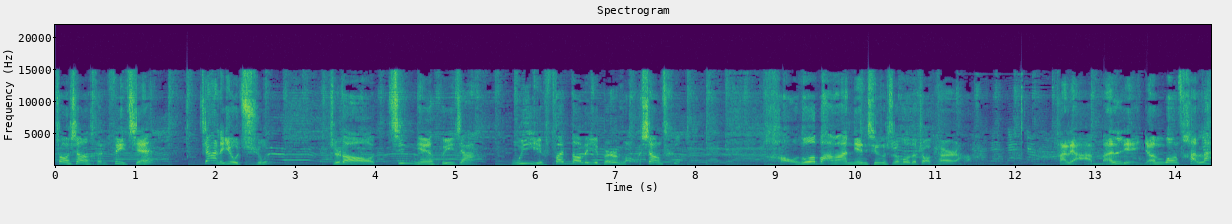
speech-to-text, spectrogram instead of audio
照相很费钱，家里又穷。直到今年回家，无意翻到了一本老相册，好多爸妈年轻时候的照片啊，他俩满脸阳光灿烂，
